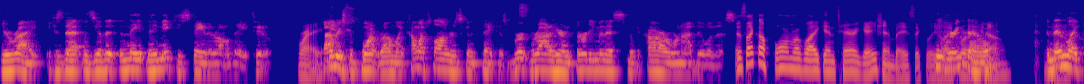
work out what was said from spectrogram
You're right, because that was the other, and they they make you stay there all day too. Right. I reached the point where I'm like, how much longer is it going to take? Because we're, we're out of here in 30 minutes with the car. We're not doing this. It's like a form of like interrogation, basically. Like you know, and then like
